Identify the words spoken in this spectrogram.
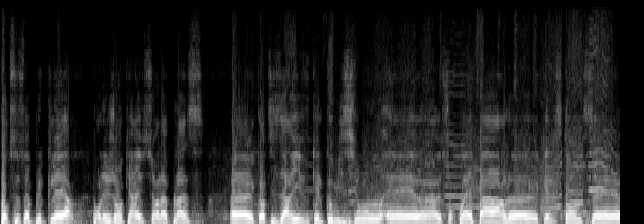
pour que ce soit plus clair pour les gens qui arrivent sur la place. Euh, quand ils arrivent, quelle commission est, euh, sur quoi elle parle, euh, quel stand c'est,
